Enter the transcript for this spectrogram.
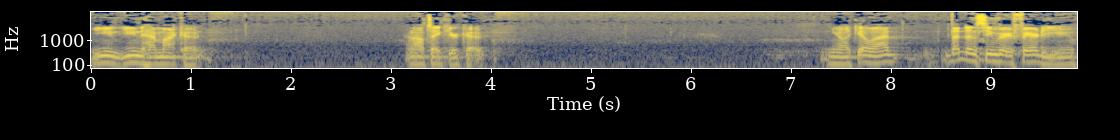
you, you need to have my coat. And I'll take your coat. And you're like, yeah, well, that doesn't seem very fair to you.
